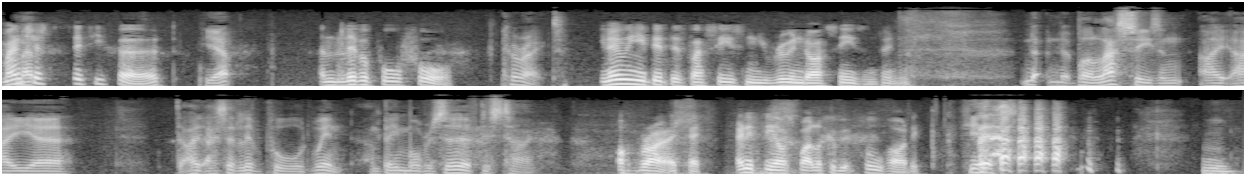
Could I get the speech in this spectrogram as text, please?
Manchester City third, Yep. and Liverpool fourth. Correct. You know when you did this last season, you ruined our season, didn't you? No, no, well, last season I I, uh, I I said Liverpool would win. I'm being more reserved this time. Oh, right, okay. Anything else might look a bit foolhardy. Yes.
